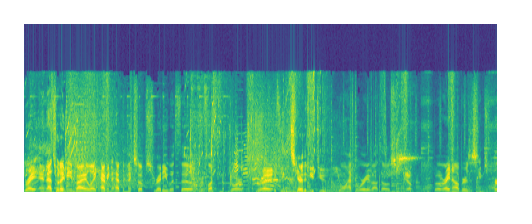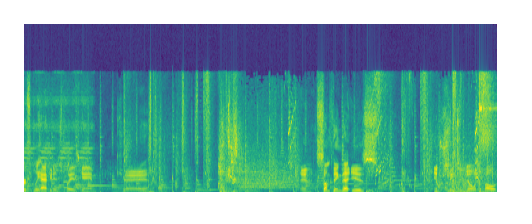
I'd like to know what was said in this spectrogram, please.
Right, and that's what I mean by like having to have the mix-ups ready with the reflect and absorb. Right. If you can scare the Mewtwo, you won't have to worry about those. Yep. But right now, Birzes seems perfectly happy to just play his game. Okay. And something that is interesting to note about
